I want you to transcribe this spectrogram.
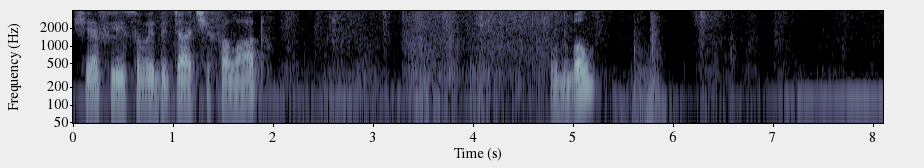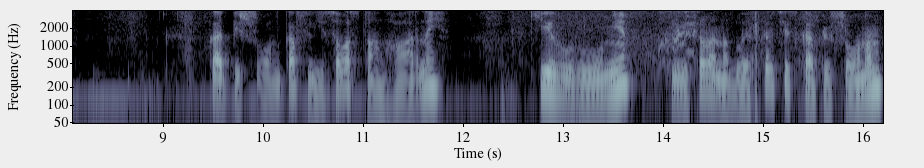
Ще флісовий дитячий халат. Футбол. Капішонка, флісова, стан гарний. Кігурумі, флісова на блискавці з капюшоном.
